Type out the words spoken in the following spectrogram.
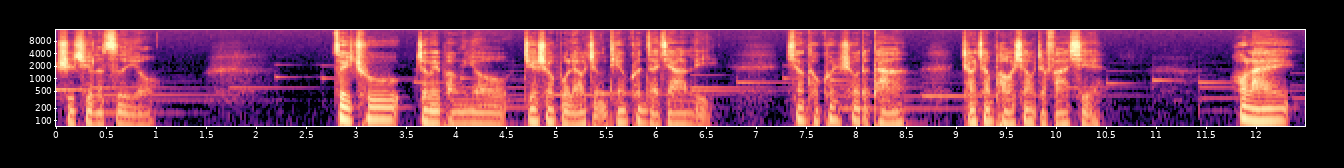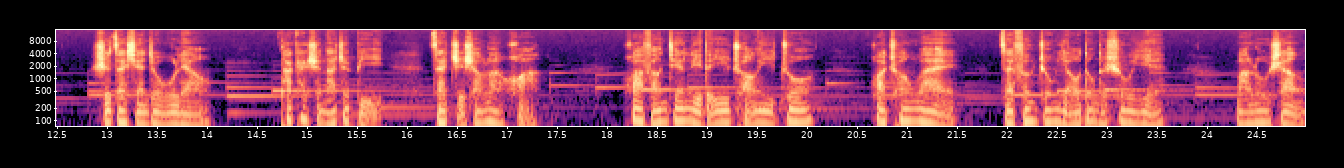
失去了自由。最初，这位朋友接受不了整天困在家里，像头困兽的他，常常咆哮着发泄。后来。实在闲着无聊，他开始拿着笔，在纸上乱画，画房间里的一床一桌，画窗外在风中摇动的树叶，马路上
